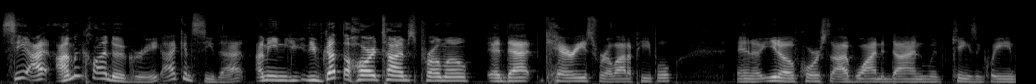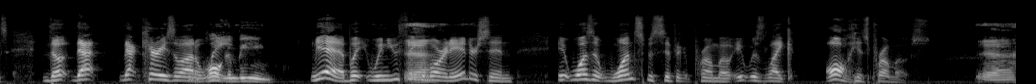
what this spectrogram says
See, I, I'm inclined to agree. I can see that. I mean, you, you've got the hard times promo, and that carries for a lot of people. And uh, you know, of course, I've wined and dined with kings and queens. The, that that carries a lot of weight. Pork bean. Yeah, but when you think of Arn Anderson, it wasn't one specific promo. It was like all his promos. Yeah.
